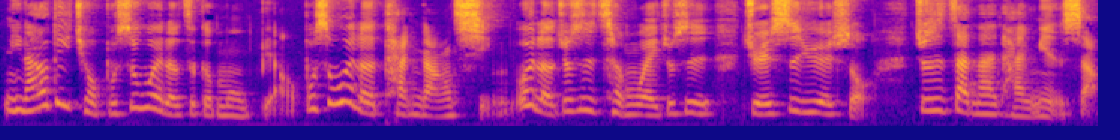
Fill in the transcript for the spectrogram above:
你来到地球不是为了这个目标，不是为了弹钢琴，为了就是成为就是爵士乐手，就是站在台面上，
